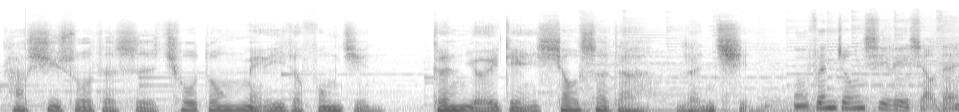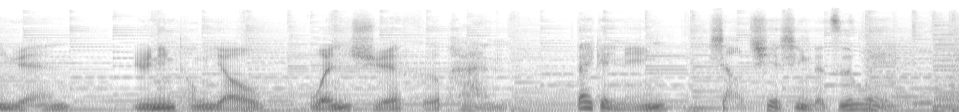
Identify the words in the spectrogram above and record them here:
它叙说的是秋冬美丽的风景，跟有一点萧瑟的人情。五分钟系列小单元，与您同游文学河畔。带给您小确幸的滋味。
